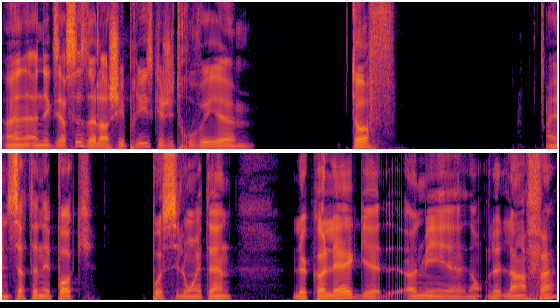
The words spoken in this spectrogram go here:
Un, exercice de lâcher prise que j'ai trouvé euh, tough à une certaine époque, pas si lointaine. Le collègue, euh, un de mes, euh, l'enfant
